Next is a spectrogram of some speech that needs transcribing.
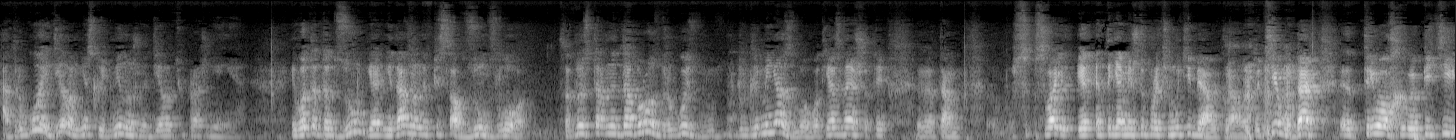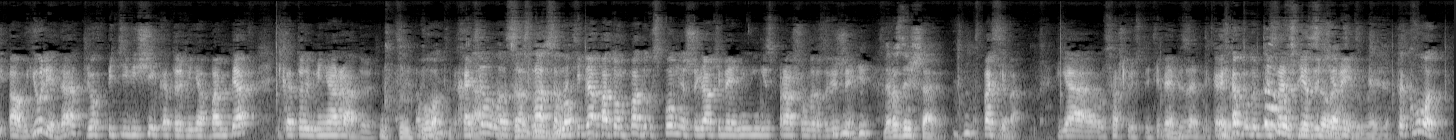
А другое дело, мне с людьми нужно делать упражнения. И вот этот зум, я недавно написал, зум зло. С одной стороны добро, с другой для меня зло. Вот я знаю, что ты э, там свою, э, это я, между прочим, у тебя украл эту тему, да, э, трех-пяти, а, у Юли, да, трех-пяти вещей, которые меня бомбят и которые меня радуют. Вот, хотел Да, сослаться на тебя, потом вспомнил, что я у тебя не не спрашивал разрешения. Разрешаю. Спасибо. Я сошлюсь на тебя обязательно, когда буду писать следующий рейтинг. Так вот,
